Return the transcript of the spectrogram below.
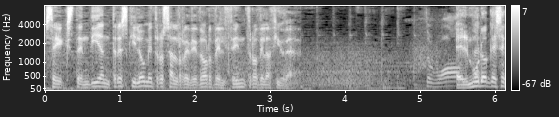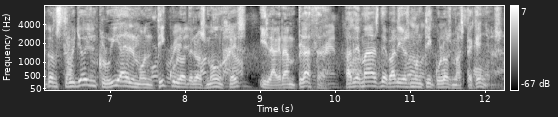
se extendían tres kilómetros alrededor del centro de la ciudad. El muro que se construyó incluía el montículo de los monjes y la gran plaza, además de varios montículos más pequeños.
